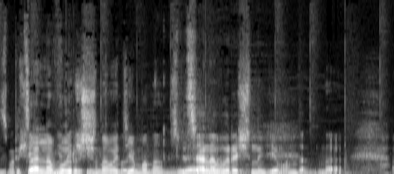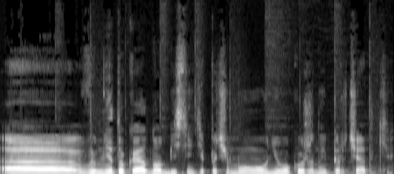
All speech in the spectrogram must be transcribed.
Специально выращенного демона. Для... Специально выращенный демон, да. да. А, вы мне только одно объясните, почему у него кожаные перчатки?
